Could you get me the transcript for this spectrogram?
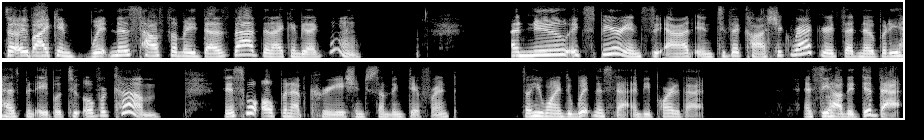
So if I can witness how somebody does that, then I can be like, hmm, a new experience to add into the Akashic records that nobody has been able to overcome. This will open up creation to something different. So he wanted to witness that and be part of that and see how they did that.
